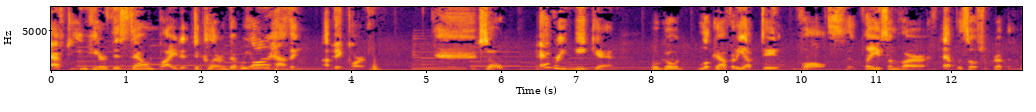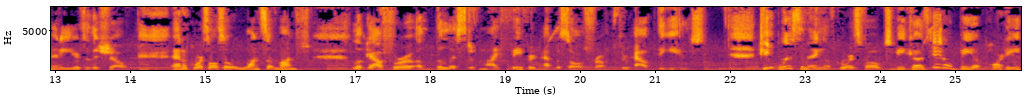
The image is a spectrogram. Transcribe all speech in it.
after you hear this soundbite declaring that we are having a big party. So, every weekend, we'll go look out for the update vaults, play some of our episodes from the many years of this show. And of course, also once a month, look out for uh, the list of my favorite episodes from throughout the years. Keep listening, of course, folks, because it'll be a party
